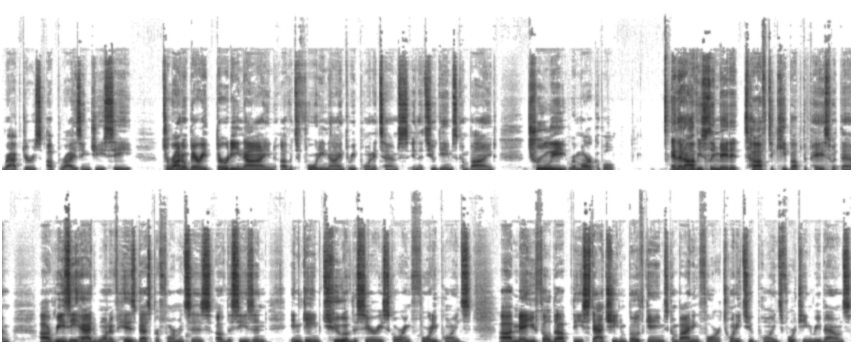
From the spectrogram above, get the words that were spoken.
Raptors Uprising GC. Toronto buried 39 of its 49 three point attempts in the two games combined. Truly remarkable. And that obviously made it tough to keep up the pace with them. Uh, had one of his best performances of the season in game two of the series, scoring 40 points. Uh, May, you filled up the stat sheet in both games, combining for 22 points, 14 rebounds,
